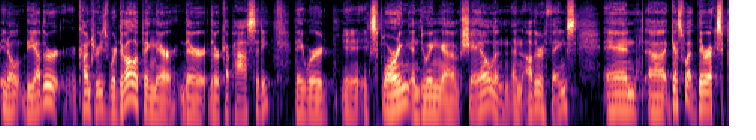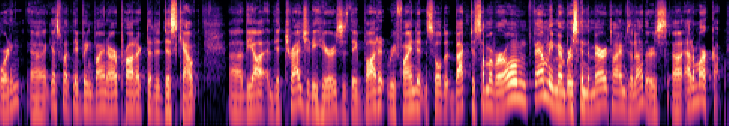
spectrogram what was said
you know, the other countries were developing their their their capacity. They were uh, exploring and doing um, shale and, and other things. And uh, guess what? They're exporting. Uh, guess what? They've been buying our product at a discount. Uh, the uh, the tragedy here is, is they bought it, refined it, and sold it back to some of our own family members in the Maritimes and others uh, at a markup.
